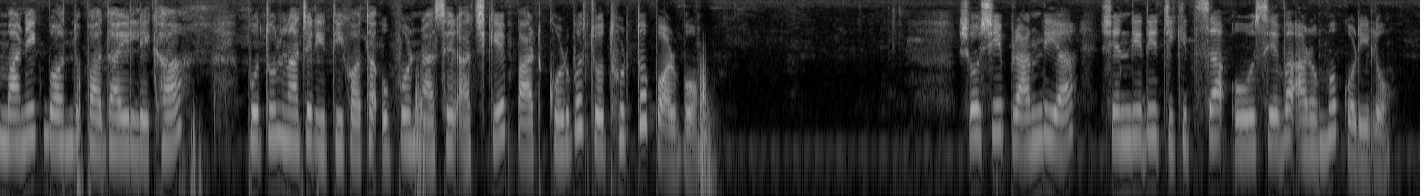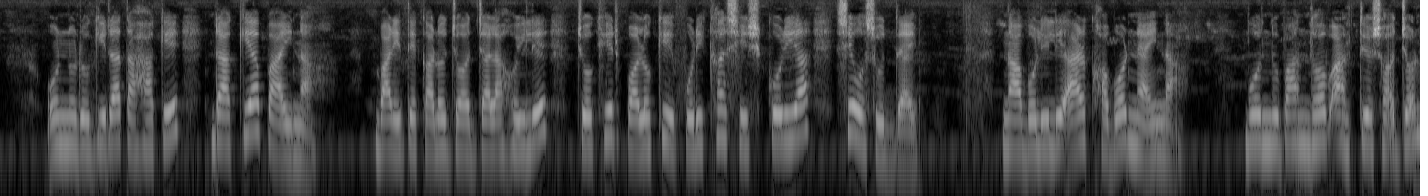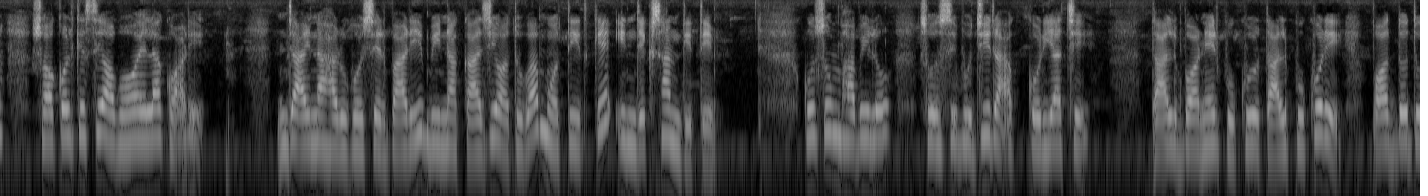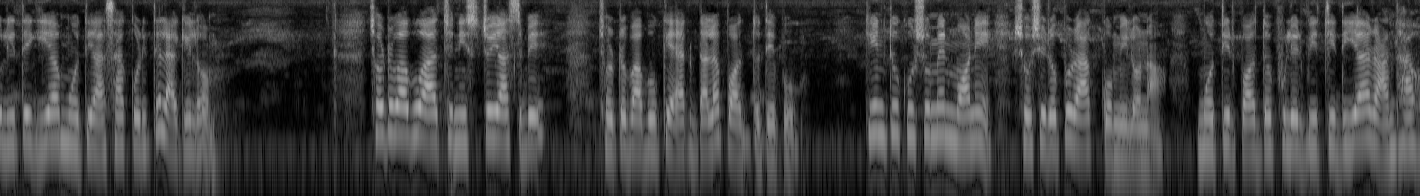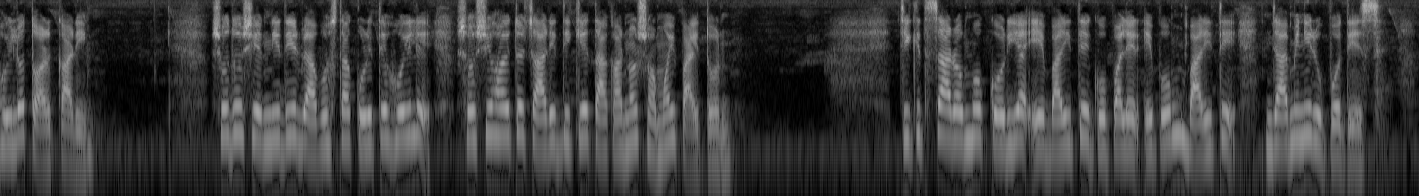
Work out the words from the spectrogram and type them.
মানিক বন্দ্যোপাধ্যায়ের লেখা পুতুল নাচের ইতিকথা উপন্যাসের আজকে পাঠ করব চতুর্থ পর্ব। শশী প্রাণ দিয়া সেনদিদির চিকিৎসা ও সেবা আরম্ভ করিল। অন্য রোগীরা তাহাকে ডাকিয়া পায় না। বাড়িতে কারও জ্বর জ্বালা হইলে চোখের পলকে পরীক্ষা শেষ করিয়া সে ওষুধ দেয়। না বলিলে আর খবর নেয় না। বন্ধু বান্ধব আত্মীয় স্বজন সকলকে সে অবহেলা করে। যায় না হারু ঘোষের বাড়ি বিনা কাজে অথবা মতিরকে ইঞ্জেকশন দিতে। কুসুম ভাবিল, শশী বুঝি রাগ করিয়াছে। তাল বনের পুকুর, তাল পুকুরে পদ্ম তুলিতে গিয়া মতি আশা করিতে লাগিল। ছোটবাবু আজ নিশ্চয়ই আসবে। ছোটবাবুকে এক ডালা পদ্ম দেব। কিন্তু কুসুমের মনে শশীর ওপর রাগ কমিল না। মতির পদ্ম ফুলের বিচি দিয়া রান্ধা হইল তরকারি। শুধু সেনদিদির ব্যবস্থা করিতে হইলে শশী হয়তো চারিদিকে তাকানোর সময় পাইতন। চিকিৎসা আরম্ভ করিয়া এ বাড়িতে গোপালের এবং বাড়িতে যামিনীর উপদেশ।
